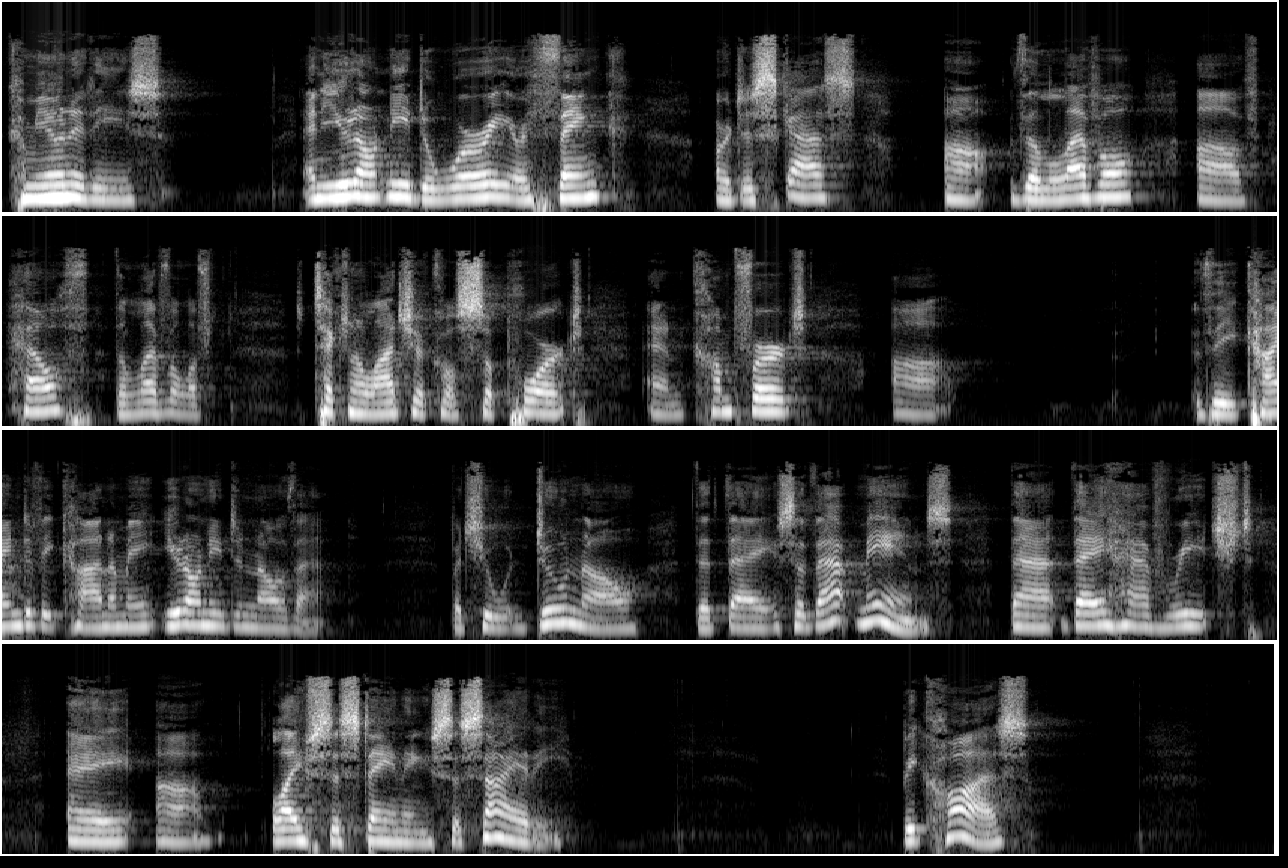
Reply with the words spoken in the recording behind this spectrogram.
communities. And you don't need to worry or think or discuss uh, the level of health, the level of technological support and comfort, uh, the kind of economy. You don't need to know that. But you do know that they, so that means that they have reached a, uh, life sustaining society. Because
